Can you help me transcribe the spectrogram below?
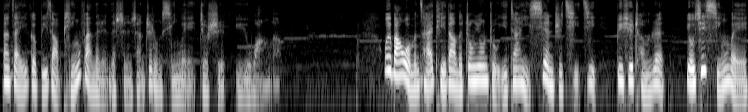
但在一个比较平凡的人的身上，这种行为就是愚妄了。为把我们才提到的中庸主义加以限制起见，必须承认。有些行为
